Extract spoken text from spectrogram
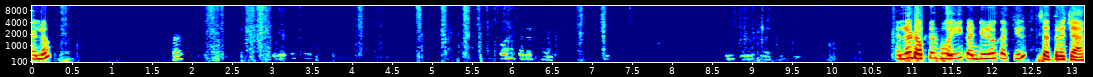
hello? Hello doctor Bhoi continue करतील. सत्र चार.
